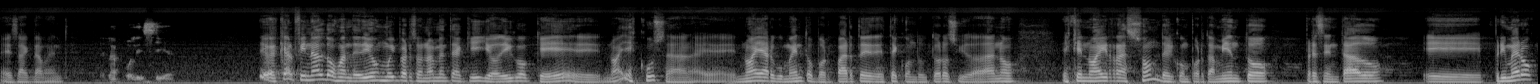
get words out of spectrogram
Exactamente. de la policía. Digo, es que al final, don Juan de Dios, muy personalmente aquí, yo digo que eh, no hay excusa, eh, no hay argumento por parte de este conductor o ciudadano, es que no hay razón del comportamiento presentado, eh, primero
